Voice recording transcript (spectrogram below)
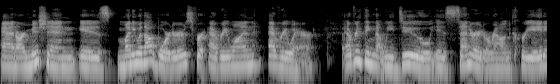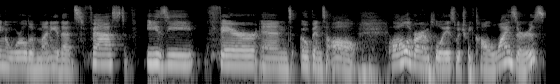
And our mission is money without borders for everyone, everywhere. Everything that we do is centered around creating a world of money that's fast, easy, fair, and open to all all of our employees, which we call wisers,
